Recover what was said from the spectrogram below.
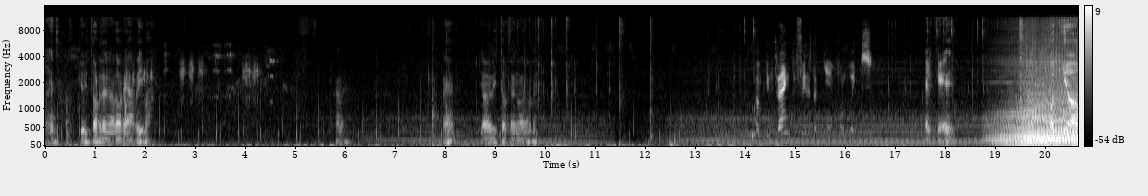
Bueno, Yo he visto ordenadores arriba. A ver. ¿Eh? Yo he visto ordenadores. I've been trying to finish that game for weeks. ¿El qué? ¡Coño!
